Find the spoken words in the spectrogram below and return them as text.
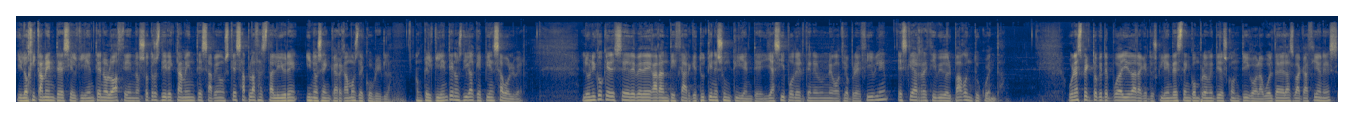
Y lógicamente, si el cliente no lo hace, nosotros directamente sabemos que esa plaza está libre y nos encargamos de cubrirla, aunque el cliente nos diga que piensa volver. Lo único que se debe de garantizar que tú tienes un cliente y así poder tener un negocio predecible es que has recibido el pago en tu cuenta. Un aspecto que te puede ayudar a que tus clientes estén comprometidos contigo a la vuelta de las vacaciones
